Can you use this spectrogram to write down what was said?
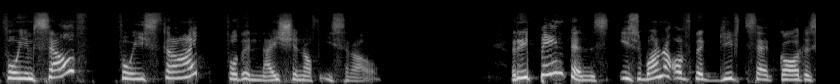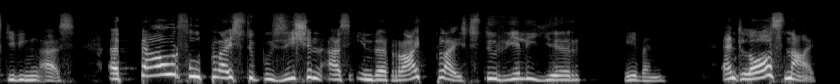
for himself, for his tribe, for the nation of Israel. Repentance is one of the gifts that God is giving us. A powerful place to position us in the right place to really hear heaven. And last night,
